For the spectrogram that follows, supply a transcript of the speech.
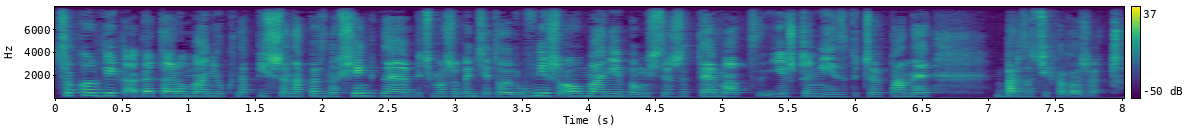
Cokolwiek Agata Romaniuk napisze, na pewno sięgnę. Być może będzie to również o Omanie, bo myślę, że temat jeszcze nie jest wyczerpany. Bardzo ciekawa rzecz.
